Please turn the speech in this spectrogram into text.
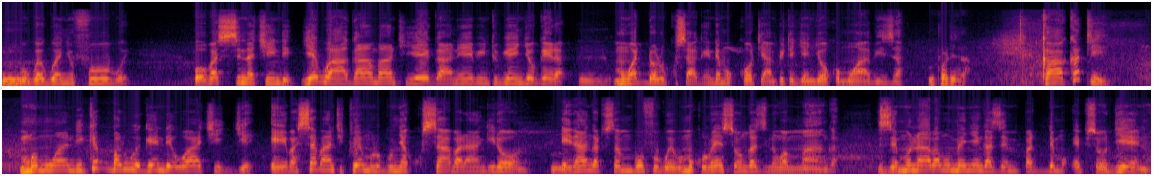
mu bugwegwenyufu bwe. Oba sinakindi ye bw'agamba nti yeegaana ebintu byenjogera muwadde olukusa agende mu kkooti ampite gye nja okumwabiza mpulira. Kaakati mwe muwandiika ebbaluwa egenda ewakijje ebasaba nti twemulugunya ku saabalangira ono era nga tusa mu buufu bwe bumu ku lw'ensonga zino wammanga ze munaaba mumenye nga ze mpadde mu episodi eno.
